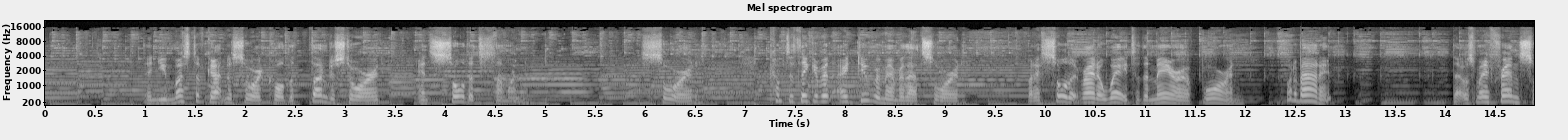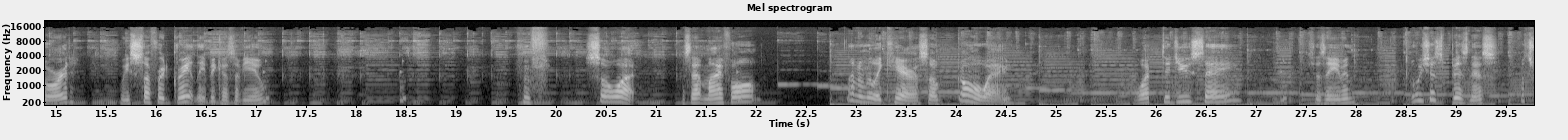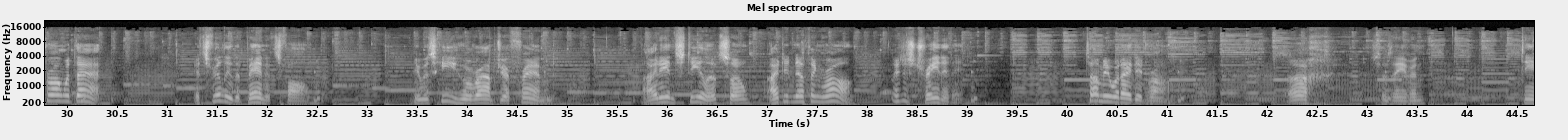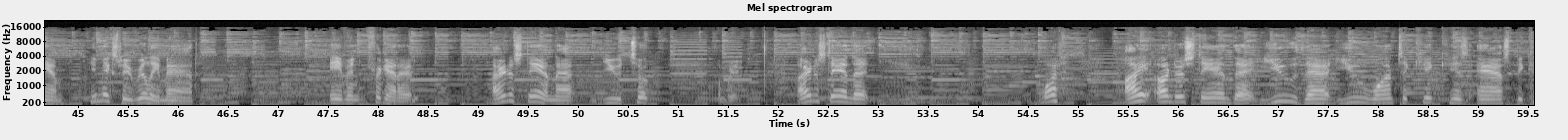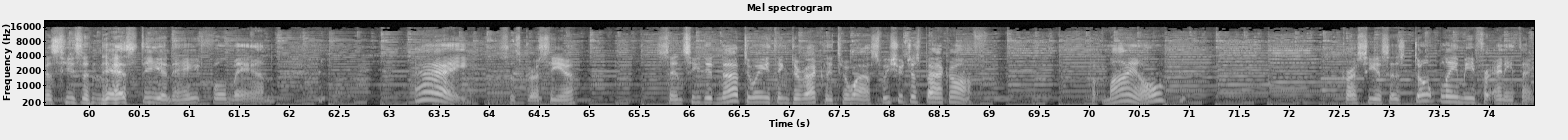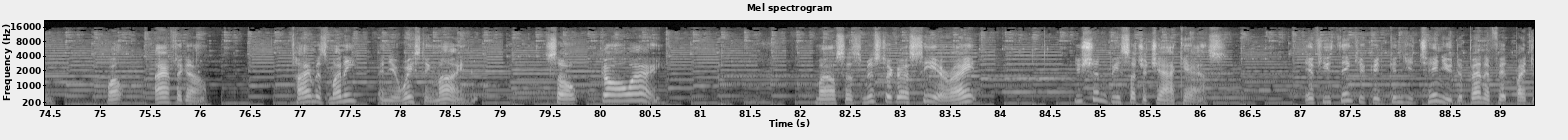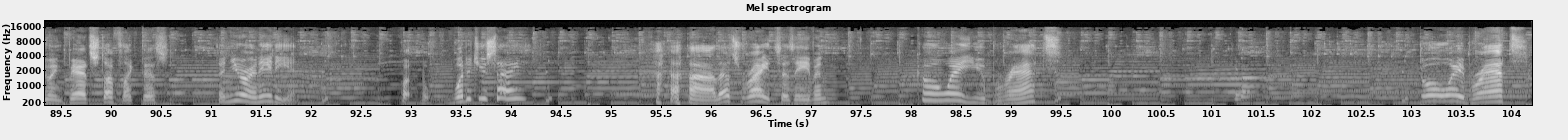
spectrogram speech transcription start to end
Then you must have gotten a sword called the Thunder Sword and sold it to someone. A sword? Come to think of it, I do remember that sword. But I sold it right away to the mayor of Boren. What about it? That was my friend's sword. We suffered greatly because of you. so what? Is that my fault? I don't really care, so go away. What did you say? Says Avin. It was just business. What's wrong with that? It's really the bandit's fault. It was he who robbed your friend. I didn't steal it, so I did nothing wrong. I just traded it. Tell me what I did wrong. Ugh, says Avin. Damn, he makes me really mad. Avin, forget it. I understand that you took... I understand that. What? I understand that you that you want to kick his ass because he's a nasty and hateful man. Hey, says Garcia. Since he did not do anything directly to us, we should just back off. But Mile... Garcia says, don't blame me for anything. Well, I have to go. Time is money, and you're wasting mine. So, go away. Miles says, Mr. Garcia, right? You shouldn't be such a jackass. If you think you can continue to benefit by doing bad stuff like this, then you're an idiot. What, what did you say? Ha ha ha, that's right, says Avin. Go away, you brats. Go away, brats!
